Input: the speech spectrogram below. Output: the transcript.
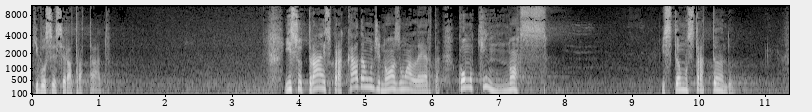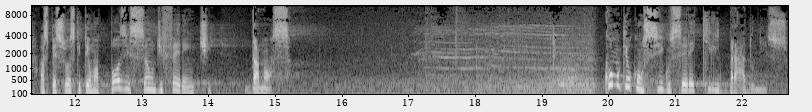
que você será tratado? Isso traz para cada um de nós um alerta, como que nós estamos tratando as pessoas que têm uma posição diferente da nossa. Como que eu consigo ser equilibrado nisso?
